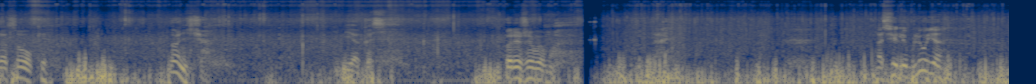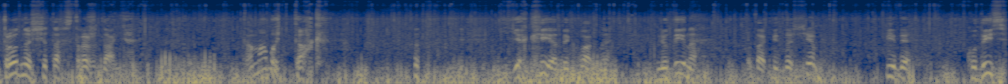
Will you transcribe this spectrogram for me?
кросовки. Ну нічого. Якось переживемо. А чи люблю я труднощі та страждання? Та мабуть так. Який адекватна людина отак під дощем піде кудись,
